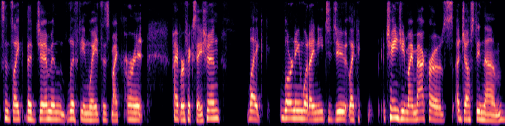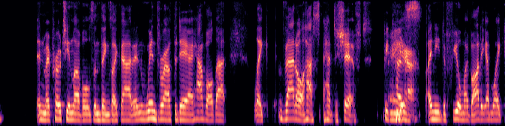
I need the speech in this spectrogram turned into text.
since like the gym and lifting weights is my current hyperfixation like learning what i need to do like changing my macros adjusting them and my protein levels and things like that and when throughout the day i have all that like that all has had to shift because Yeah. I need to feel my body. I'm like,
